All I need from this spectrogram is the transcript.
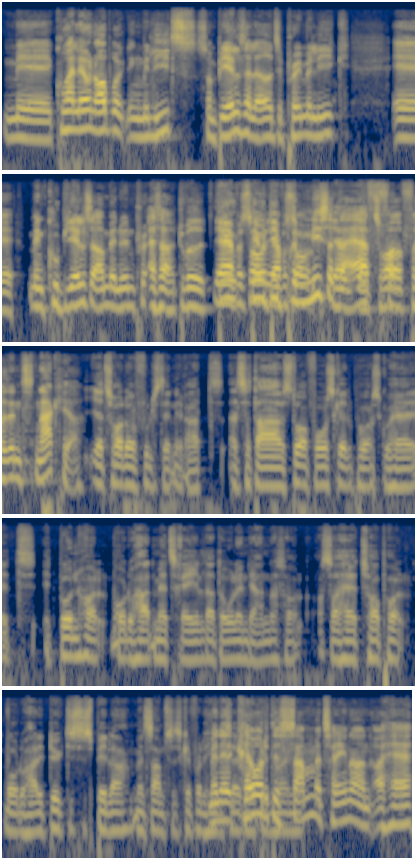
med, kunne han lave en oprykning med Leeds, som Bielsa lavede til Premier League? Øh, men kunne Bielsa vinde? Pre- Altså, du ved, det, Ja, er forstår- det er jo de forstår. præmisser, der Jeg- er jeg tror- for, for den snak her. Jeg tror, du har fuldstændig ret. Altså, der er stor forskel på at skulle have et, et bundhold, hvor du har et materiale, der er dårligere end de andres hold, og så have et tophold, hvor du har de dygtigste spillere, men samtidig skal få det Men hele til øh, kræver det det samme af træneren at have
